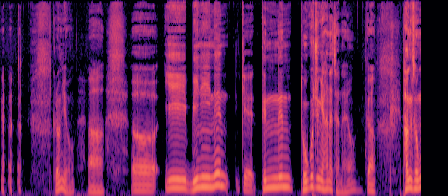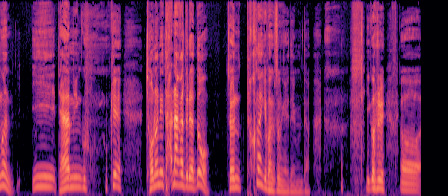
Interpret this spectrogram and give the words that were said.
그럼요. 아, 어, 이 미니는 이렇게 듣는 도구 중에 하나잖아요. 그러니까 방송은 이 대한민국에 전원이 다 나가더라도 전 편하게 방송해야 됩니다. 이거를, 어,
